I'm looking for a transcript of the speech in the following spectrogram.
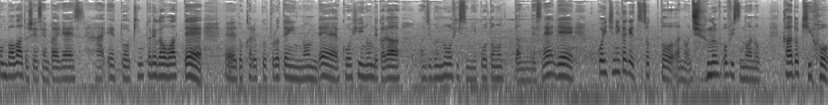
こんばんは、としえ先輩です。はい、えっ、と、筋トレが終わって、えっ、と、軽くプロテイン飲んで、コーヒー飲んでから、自分のオフィスに行こうと思ったんですね。で、ここ1、2ヶ月、ちょっと、あの、自分のオフィスのあの、カードキーを、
